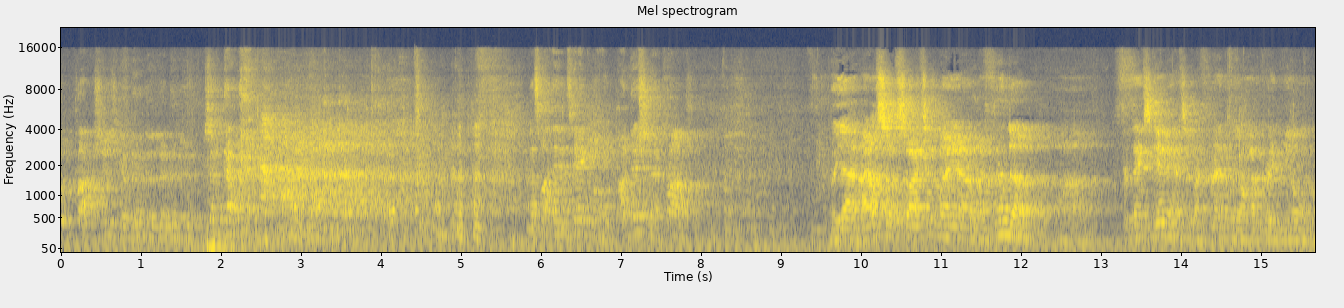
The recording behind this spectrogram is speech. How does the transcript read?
with the proper shoes, you go. That's why they didn't take me. But yeah, I also, so I took my, uh, my friend up uh, for Thanksgiving. I took my friend and we all had a great meal. And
